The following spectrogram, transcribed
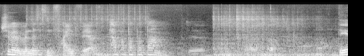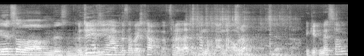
Schön, wenn das jetzt ein Feind wäre. Pam, pam, pam, pam, pam. Den hättest du aber haben müssen. Ne? Natürlich hätte ich ihn haben müssen, aber ich kam, von der Seite kam noch ein anderer, oder? Ja. Er geht messern.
